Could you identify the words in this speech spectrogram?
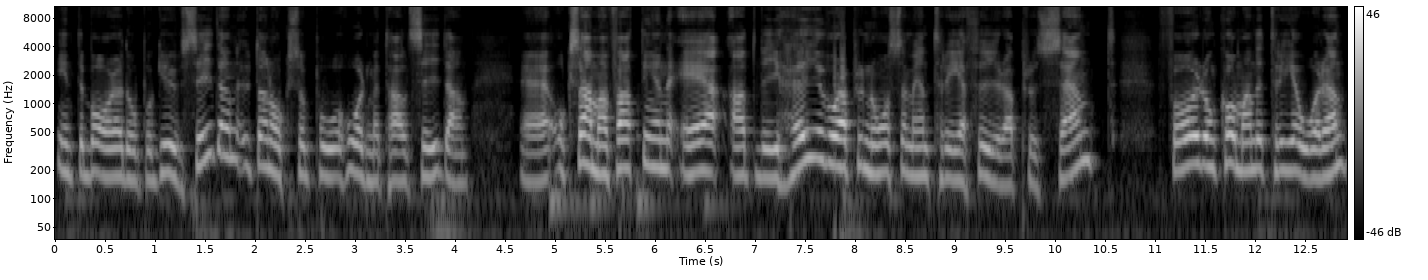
inte bara då på gruvsidan utan också på hårdmetallsidan. Eh, och sammanfattningen är att vi höjer våra prognoser med en 3-4 procent för de kommande tre åren.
